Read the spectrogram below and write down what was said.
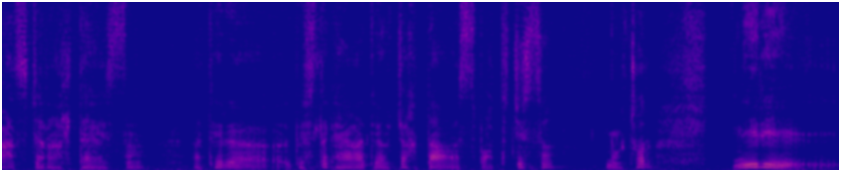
аз жаргалтай байсан. За тэр бяцлаг хайгаад явж байхдаа бас бодож исэн. Могжгор нэрээ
